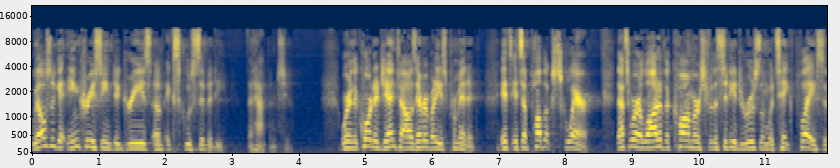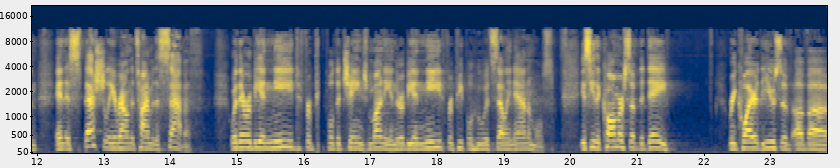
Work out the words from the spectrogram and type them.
we also get increasing degrees of exclusivity that happen too. Where in the court of Gentiles, everybody is permitted. It's, it's a public square. That's where a lot of the commerce for the city of Jerusalem would take place, and, and especially around the time of the Sabbath, where there would be a need for people to change money, and there would be a need for people who were selling animals. You see, the commerce of the day required the use of, of, uh,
